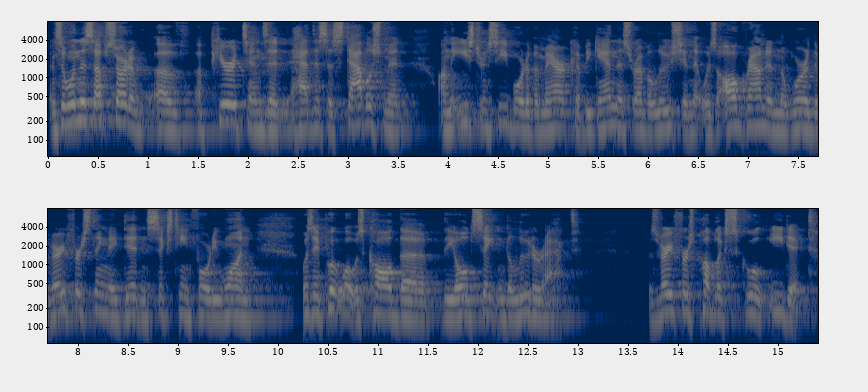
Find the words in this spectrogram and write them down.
And so when this upstart of, of, of Puritans that had this establishment on the eastern seaboard of America began this revolution that was all grounded in the word, the very first thing they did in 1641 was they put what was called the, the Old Satan Deluder Act. It was the very first public school edict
